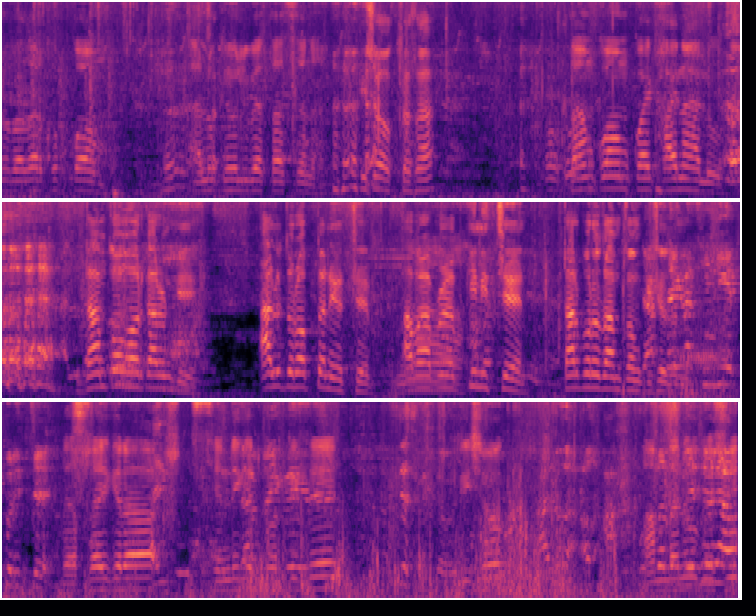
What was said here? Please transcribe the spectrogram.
আলুর বাজার খুব কম। আলু কেউ ব্যস্ত আসছে না। কৃষক চাষা দাম কম কয় খায় না আলু। দাম কম হওয়ার কারণ কি? আলু তো রপ্তানি হচ্ছে আবার আপনারা কি নিচ্ছেন? তারপরও দাম কম কিসের জন্য? ব্যবসায়িকেরা সিন্ডিকেট করতেছে কৃষক আমদানিও বেশি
